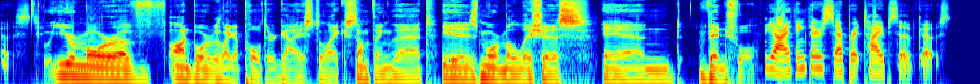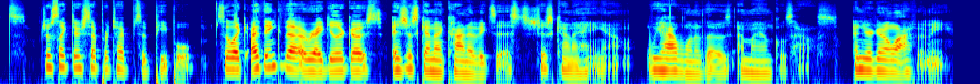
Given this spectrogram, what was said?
ghost. You're more of on board with like a poltergeist, like something that is more malicious and vengeful. Yeah, I think there's separate types of ghosts. Just like there's separate types of people. So like I think that a regular ghost is just gonna kind of exist, just kind of hang out. We have one of those at my uncle's house. And you're gonna laugh at me.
